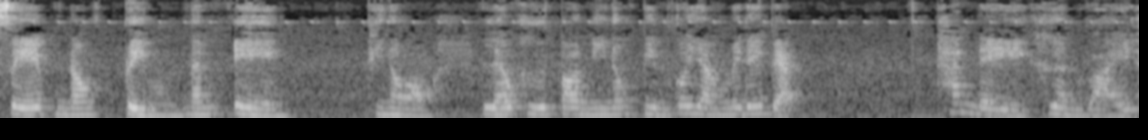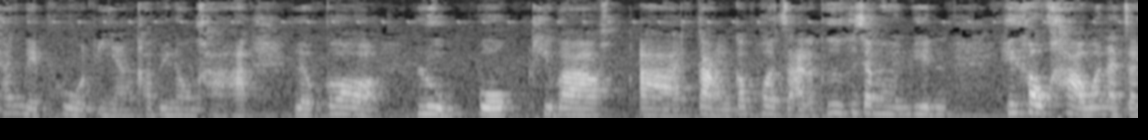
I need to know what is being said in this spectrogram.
เซฟน้องปริมนั่นเอง พี่น้อง แล้วคือตอนนี้น้องปริมก็ยังไม่ได้แบบท่านใดเคลื่อนไหวท่านใดโพสอีหยังค่ะพี่น้องคะแล้วก็รูปปกที่ว่าอ่าตังก็พอจาก็คือคือจังเป็นพินที่เขาข่าวว่าน่าจะ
